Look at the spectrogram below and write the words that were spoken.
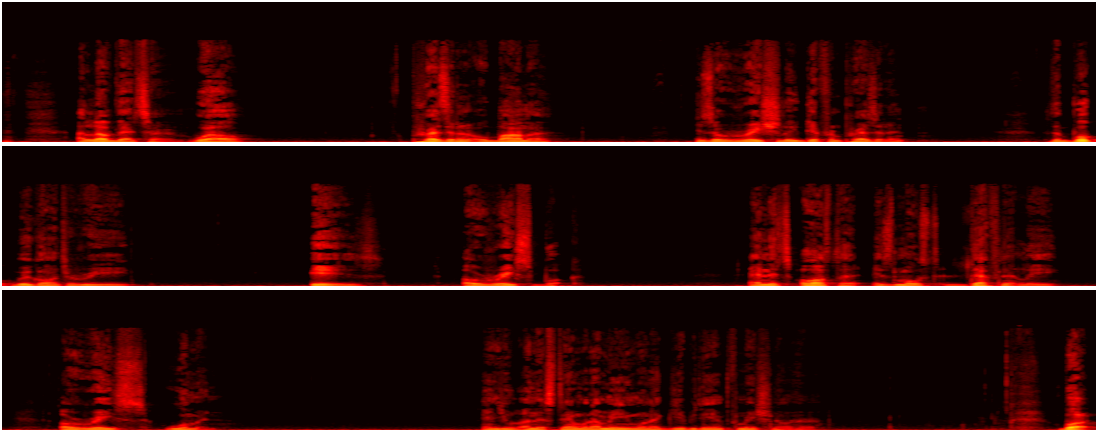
I love that term. Well, President Obama is a racially different president. The book we're going to read is a race book and its author is most definitely a race woman. And you'll understand what I mean when I give you the information on her. But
